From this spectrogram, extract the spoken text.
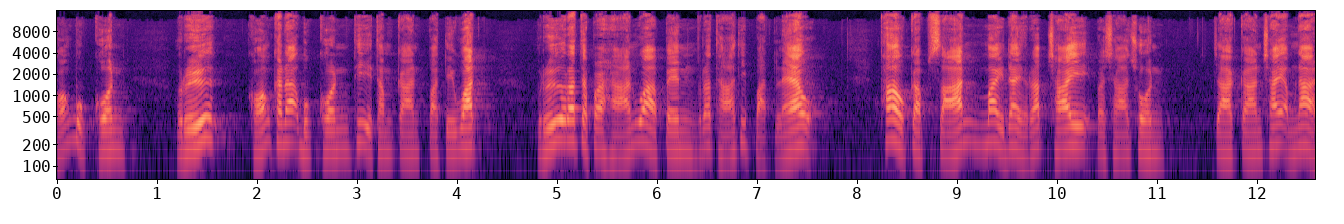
ของบุคคล หรือของคณะบุคคลที่ทำการปฏิวัติ หรือรัฐประหารว่าเป็นรัฐาธิปัตย์แล้ว เท่ากับศาลไม่ได้รับใช้ประชาชน จากการใช้อำนาจ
